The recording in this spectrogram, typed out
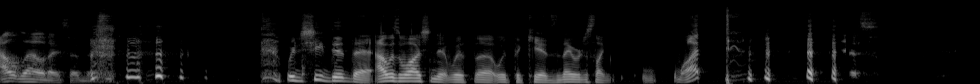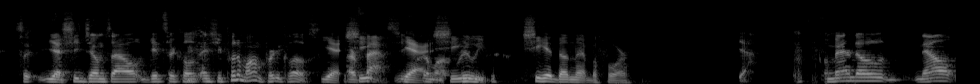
Out loud, I said that. when she did that i was watching it with uh, with the kids and they were just like what Yes. So yeah, she jumps out, gets her clothes, and she put them on pretty close. yeah or she fast. She yeah put 'em on she really. she had done that before Yeah, Amando. Now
